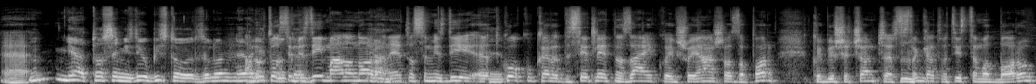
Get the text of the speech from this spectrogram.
Eh, ja, to se mi zdi v bistvu zelo neverjetno. To se mi zdi malo noro. Ja. To se mi zdi eh, tako, kot kar deset let nazaj, ko je šel Janša v zapor, ko je bil še Črnčer, mm -hmm. takrat v tistem odboru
